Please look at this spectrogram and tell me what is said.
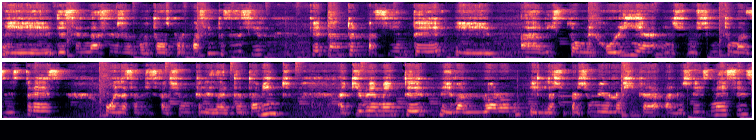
eh, desenlaces reportados por pacientes, es decir, qué tanto el paciente eh, ha visto mejoría en sus síntomas de estrés o en la satisfacción que le da el tratamiento. Aquí obviamente evaluaron eh, la superación biológica a los seis meses,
